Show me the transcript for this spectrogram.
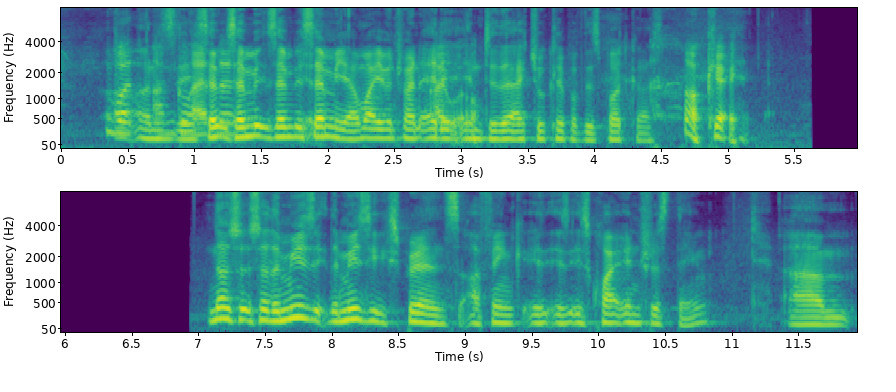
but Honestly, I'm glad send, that- send me, send me, send me. I might even try and edit into the actual clip of this podcast. okay. No, so so the music, the music experience, I think is is, is quite interesting, um,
